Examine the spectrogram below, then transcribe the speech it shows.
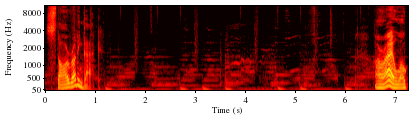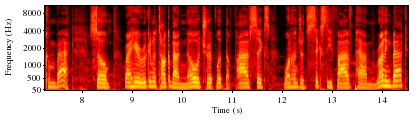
star running back. All right, welcome back. So, right here, we're going to talk about Noah Triplett, the 5'6, 165 pound running back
